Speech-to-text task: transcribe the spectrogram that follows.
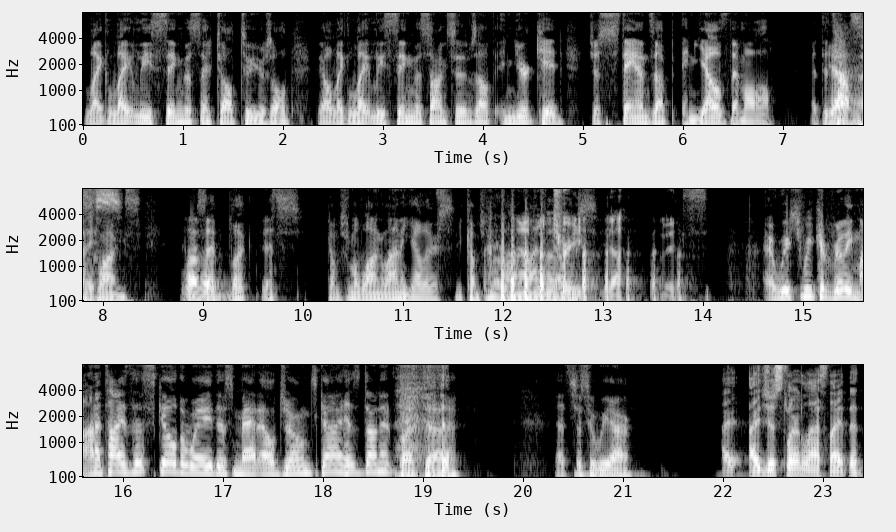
like lightly sing this. They're all two years old. They all like lightly sing the songs to themselves, and your kid just stands up and yells them all at the top Yes. of his lungs. And Love I said, "Look, this comes from a long line of yellers. He comes from a long line of tree. yellers." Yeah. I mean, I wish we could really monetize this skill the way this Matt L. Jones guy has done it, but uh, that's just who we are. I, I just learned last night that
